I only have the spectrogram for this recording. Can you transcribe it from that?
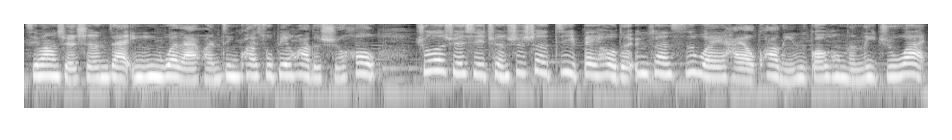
希望学生在应应未来环境快速变化的时候，除了学习城市设计背后的运算思维，还有跨领域沟通能力之外，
